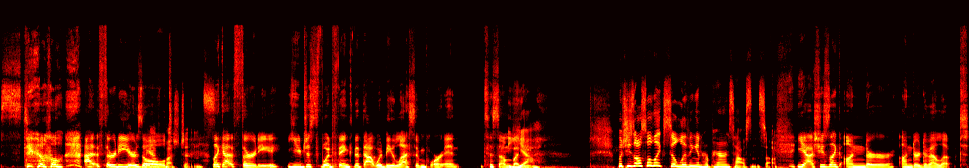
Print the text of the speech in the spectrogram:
still at 30 years We old. questions. Like at 30, you just would think that that would be less important to somebody. Yeah. But she's also like still living in her parents' house and stuff. Yeah, she's like under underdeveloped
